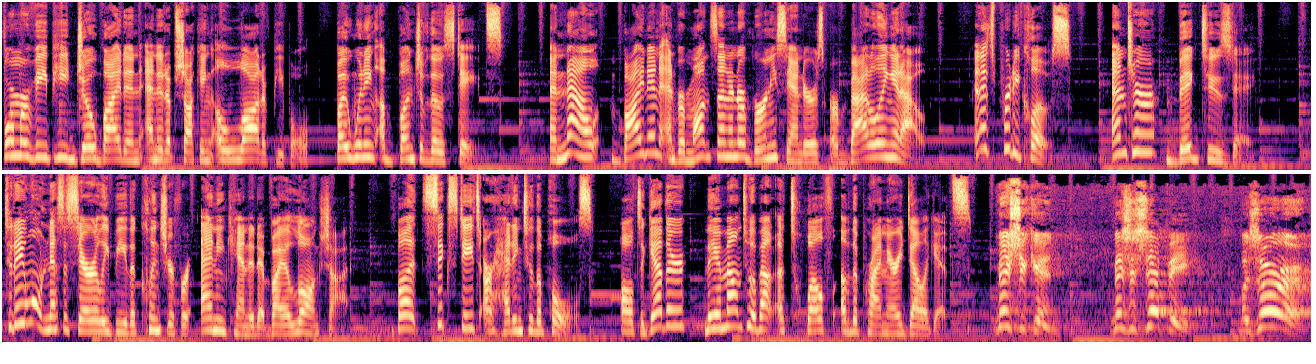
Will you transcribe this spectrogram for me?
Former VP Joe Biden ended up shocking a lot of people by winning a bunch of those states. And now, Biden and Vermont Senator Bernie Sanders are battling it out. And it's pretty close. Enter Big Tuesday. Today won't necessarily be the clincher for any candidate by a long shot, but six states are heading to the polls. Altogether, they amount to about a twelfth of the primary delegates. Michigan, Mississippi, Missouri,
